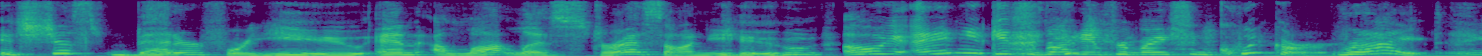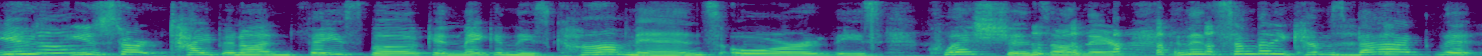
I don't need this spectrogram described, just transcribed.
it's just better for you and a lot less stress on you. Oh, yeah, and you get the right information quicker. Right. You, know? you start typing on Facebook and making these comments or these questions on there, and then somebody comes back that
